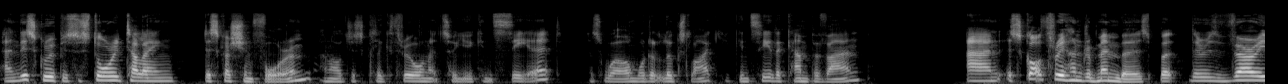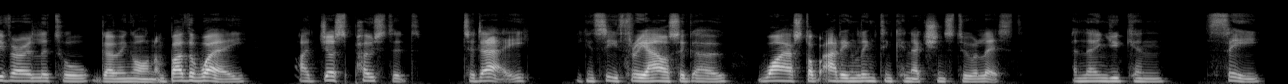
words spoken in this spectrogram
And this group is a storytelling discussion forum. And I'll just click through on it so you can see it as well and what it looks like. You can see the camper van and it's got 300 members, but there is very, very little going on. And by the way, I just posted today, you can see three hours ago, why I stopped adding LinkedIn connections to a list. And then you can see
